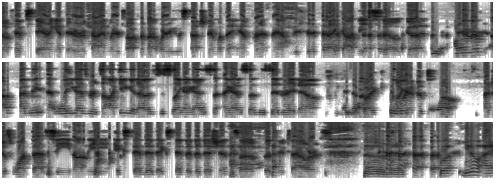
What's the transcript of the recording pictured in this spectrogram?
of him staring at the Uruk-hai, and we were talking about where he was touching him with the handprint. Man, that got me so good. I remember I, I made that while you guys were talking, and I was just like, I gotta I gotta send this in right now. And, uh, Like, it like I just well. I just want that scene on the extended extended editions of the Two Towers. Oh man. well, you know, I,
